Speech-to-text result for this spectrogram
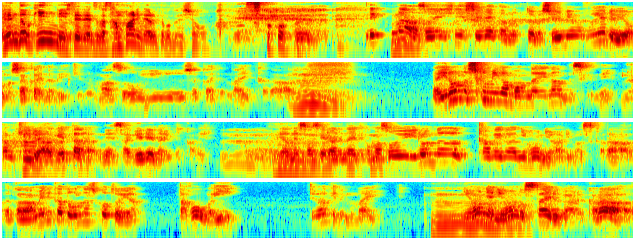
変動金利にしてたやつが3%になるってことでしょ。そう。で、まあ、それにしてね、例えば収入も増えるような社会ならいいけど、まあ、そういう社会じゃないから、うん。まあ、いろんな仕組みが問題なんですけどね。多分給料上げたらね、下げれないとかね。うん辞めさせられないとか、まあそういういろんな壁が日本にはありますから、だからアメリカと同じことをやった方がいいってわけでもない。日日本には日本のスタイルがあるから、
